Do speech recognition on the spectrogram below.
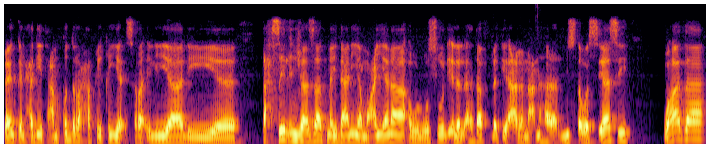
لا يمكن الحديث عن قدرة حقيقية إسرائيلية لتحصيل إنجازات ميدانية معينة أو الوصول إلى الأهداف التي أعلن عنها المستوى السياسي. وهذا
